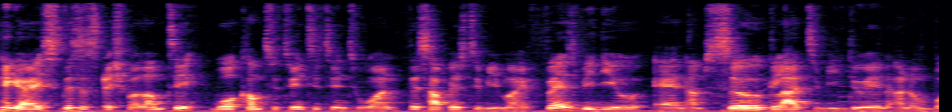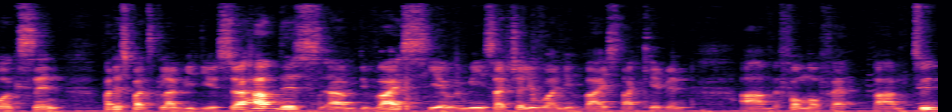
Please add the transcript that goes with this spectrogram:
Hey guys, this is Ishmael Amte. Welcome to 2021. This happens to be my first video and I'm so glad to be doing an unboxing for this particular video. So I have this um, device here with me. It's actually one device that came in um, a form of a, um, two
